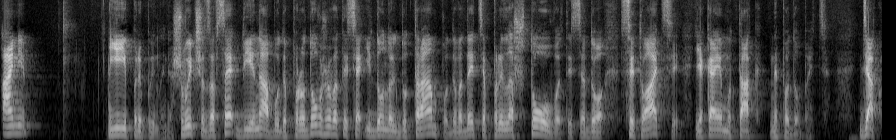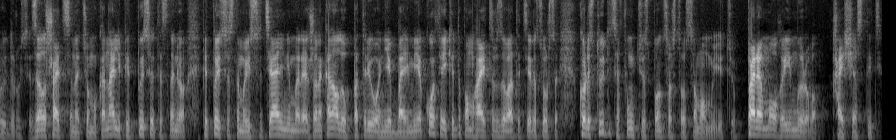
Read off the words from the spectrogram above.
ані її припинення. Швидше за все, війна буде продовжуватися, і Дональду Трампу доведеться прилаштовуватися до ситуації, яка йому так не подобається. Дякую, друзі. Залишайтеся на цьому каналі, підписуйтесь на нього, підписуйтесь на мої соціальні мережі, на канали у Патреоні Баймія Кофі, які допомагають розвивати ці ресурси. Користуйтеся функцією спонсорства в самому YouTube. Перемоги і миру вам! Хай щастить!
